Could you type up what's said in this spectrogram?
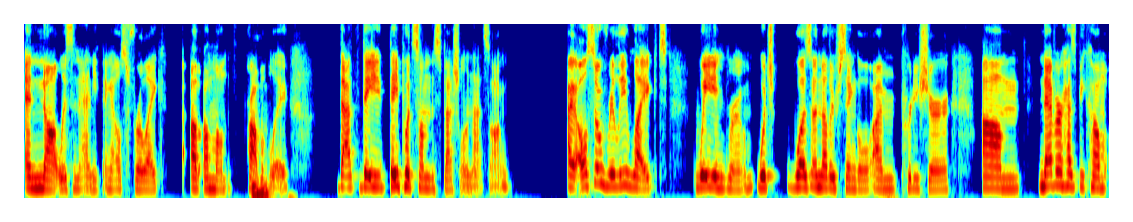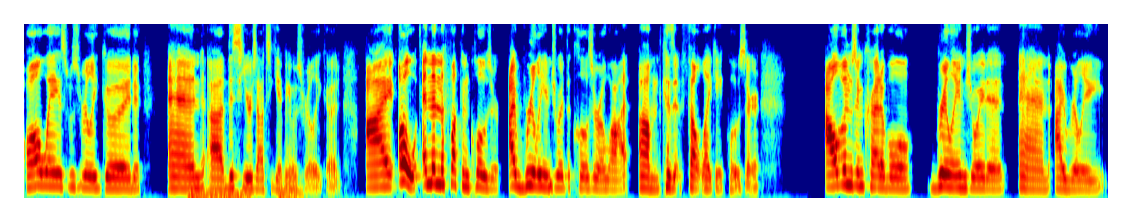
and not listen to anything else for like a, a month probably. That they they put something special in that song. I also really liked Waiting Room, which was another single, I'm pretty sure. Um, Never Has Become Always was really good. And uh, This Year's Out to Get Me was really good. I oh, and then the fucking closer. I really enjoyed the closer a lot. Um, because it felt like a closer. Album's incredible. Really enjoyed it, and I really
